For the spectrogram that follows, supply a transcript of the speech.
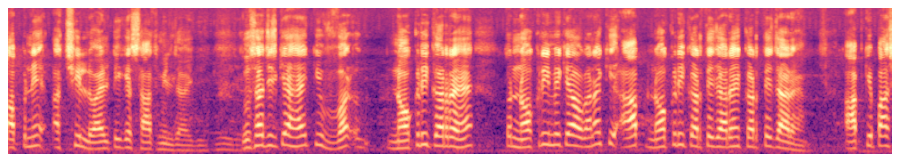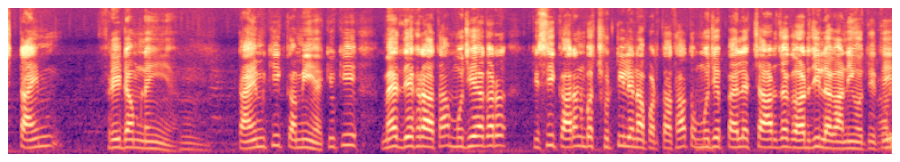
अपने अच्छी लॉयल्टी के साथ मिल जाएगी। दूसरा चीज़ क्या है कि नौकरी कर रहे हैं तो नौकरी में क्या होगा ना कि आप नौकरी करते जा रहे हैं करते जा रहे हैं। आपके पास टाइम फ्रीडम नहीं है। टाइम की कमी है क्योंकि मैं देख रहा था मुझे अगर किसी कारण बस छुट्टी लेना पड़ता था तो मुझे पहले चार जगह अर्जी लगानी होती थी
